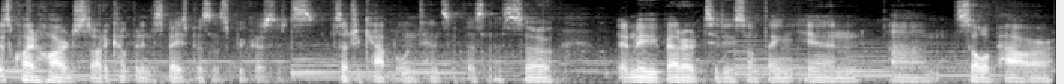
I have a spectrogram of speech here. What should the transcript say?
it's quite hard to start a company in the space business because it's such a capital intensive business. So it may be better to do something in um, solar power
